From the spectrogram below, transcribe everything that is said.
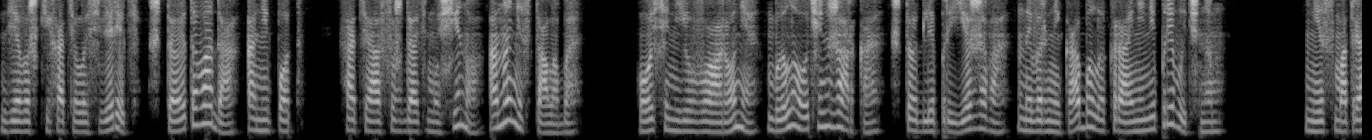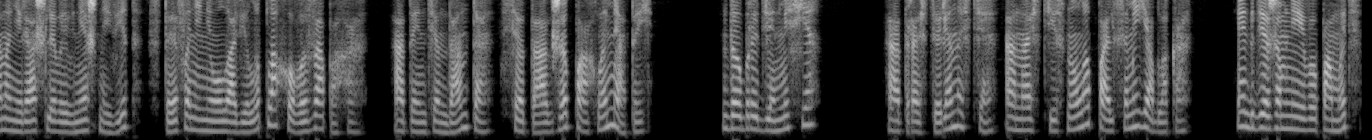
Девушке хотелось верить, что это вода, а не пот, хотя осуждать мужчину она не стала бы. Осенью в Вороне было очень жарко, что для приезжего наверняка было крайне непривычным. Несмотря на неряшливый внешний вид, Стефани не уловила плохого запаха, от интенданта все так же пахло мятой. «Добрый день, месье». От растерянности она стиснула пальцами яблоко. «И где же мне его помыть?»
